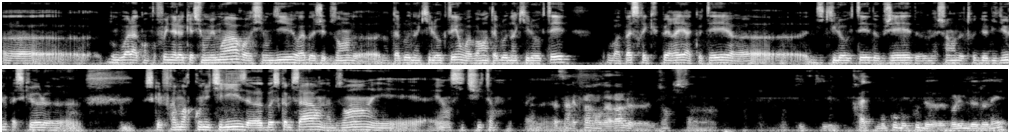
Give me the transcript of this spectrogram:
Euh, donc voilà, quand on fait une allocation mémoire, euh, si on dit ouais bah j'ai besoin d'un tableau d'un kilooctet, on va avoir un tableau d'un kilooctet, on va pas se récupérer à côté euh, 10 kilooctets d'objets, de machin, de trucs de bidule parce que le parce que le framework qu'on utilise euh, bosse comme ça, on a besoin et, et ainsi de suite. Ouais, ça c'est un des problèmes en Java, le, les gens qui sont qui, traitent beaucoup beaucoup de volume de données, euh,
